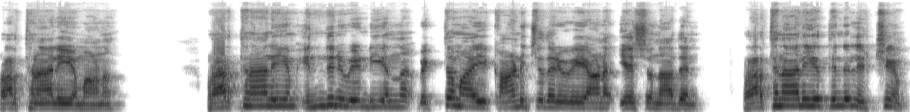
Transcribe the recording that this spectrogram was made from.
പ്രാർത്ഥനാലയമാണ്. പ്രാർത്ഥനാലയം എന്തിനു വേണ്ടിയെന്ന് വ്യക്തമായി കാണിച്ചു തരുകയാണ് യേശുനാഥൻ. പ്രാർത്ഥനാലയത്തിന്റെ ലക്ഷ്യം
